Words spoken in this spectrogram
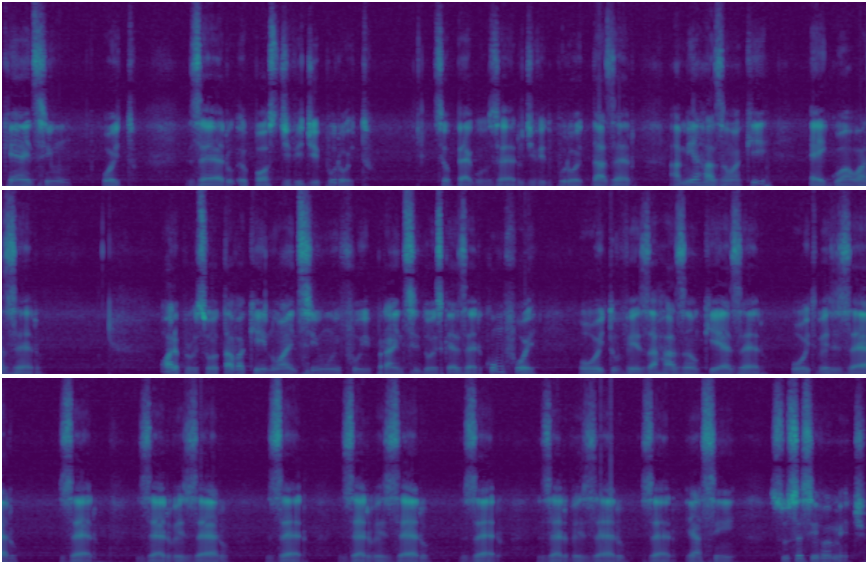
Quem é A índice 1? 8. 0 eu posso dividir por 8. Se eu pego 0 e divido por 8, dá 0. A minha razão aqui é igual a 0. Olha, professor, eu estava aqui no índice 1 e fui para índice 2, que é 0. Como foi? 8 vezes a razão, que é 0. 8 vezes 0, 0. 0 vezes 0, 0. 0 vezes 0, 0. 0 vezes 0, 0. E assim sucessivamente.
